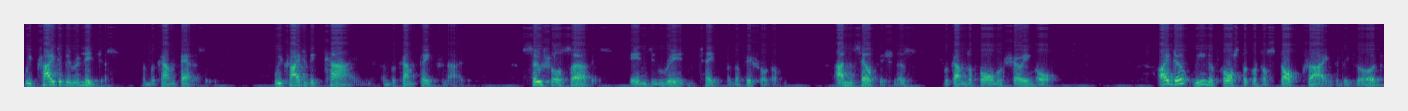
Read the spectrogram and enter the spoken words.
We try to be religious and become Pharisees. We try to be kind and become patronizing. Social service ends in red tape and officialdom. Unselfishness becomes a form of showing off. I don't mean, of course, that we're to stop trying to be good.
